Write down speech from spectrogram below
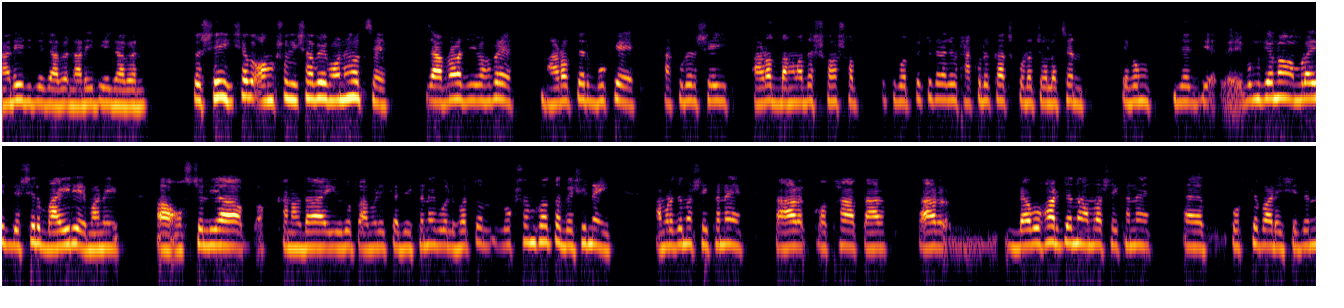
নারী দিয়ে যাবেন, নারী দিয়ে যাবেন। তো সেই হিসাবে অংশ হিসাবে মনে হচ্ছে যে আপনারা যেভাবে ভারতের বুকে ঠাকুরের সেই ভারত বাংলাদেশ সহ সব প্রত্যেকটি জায়গায় ঠাকুরের কাজ করে চলেছেন এবং যে এবং যেন আমরা এই দেশের বাইরে মানে অস্ট্রেলিয়া, কানাডা, ইউরোপ, আমেরিকা যেখানে বলি, হয়তো লোক সংখ্যা তো বেশি নেই, আমরা যেন সেখানে তার কথা, তার তার ব্যবহার যেন আমরা সেখানে করতে পারি সেজন্য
